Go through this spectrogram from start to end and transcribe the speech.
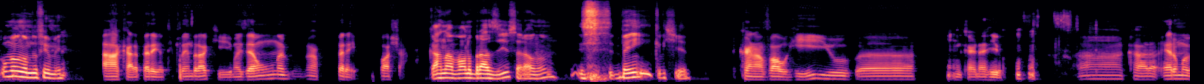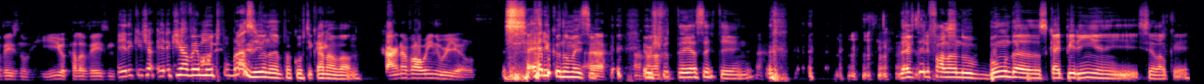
Como é o nome do filme? Ah, cara, peraí, eu tenho que lembrar aqui. Mas é um. Ah, peraí, vou achar. Carnaval no Brasil, será o nome? Bem clichê. Carnaval Rio. ah, Encarna Rio. Ah, cara, era uma vez no Rio, aquela vez em Ele que já, ele que já veio muito pro Brasil, né? Pra curtir carnaval, né? Carnaval in Rio. Sério que o nome é esse? É. Eu aham. chutei e acertei ainda. Deve ter ele falando bundas, caipirinha e sei lá o que.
